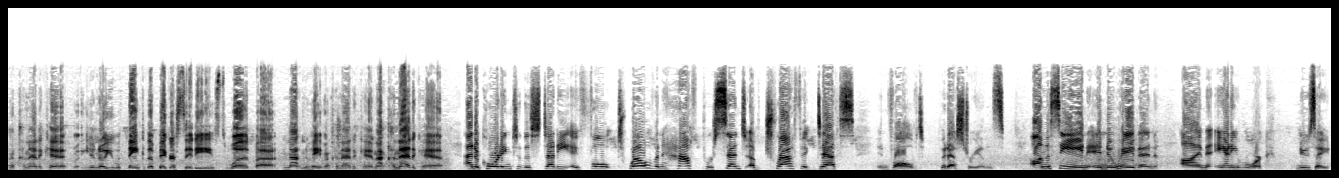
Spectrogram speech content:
in Connecticut. You know, you would think the bigger cities would, but not New Haven, Connecticut, not Connecticut. And according to the study, a full 12.5% of traffic deaths involved pedestrians. On the scene in New Haven, I'm Annie Rourke, News 8.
